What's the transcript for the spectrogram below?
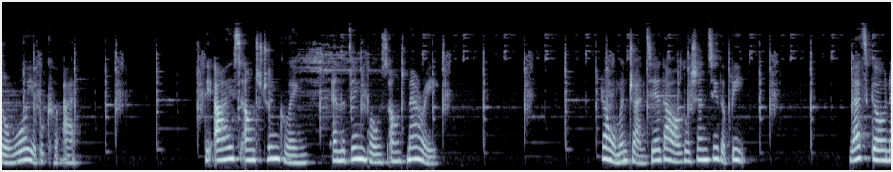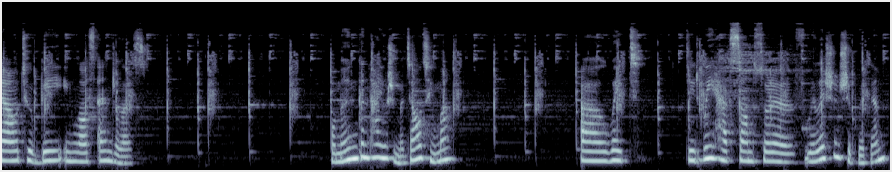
酒窝也不可爱。The eyes aren't twinkling, and the dimples aren't merry. 让我们转接到洛杉矶的 B。Let's go now to B in Los Angeles. 我们跟他有什么交情吗？Uh, wait. Did we have some sort of relationship with them?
